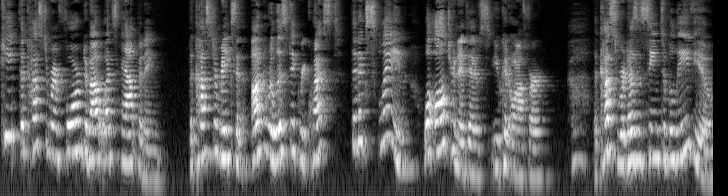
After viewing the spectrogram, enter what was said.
Keep the customer informed about what's happening. The customer makes an unrealistic request? Then explain what alternatives you can offer. The customer doesn't seem to believe you.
